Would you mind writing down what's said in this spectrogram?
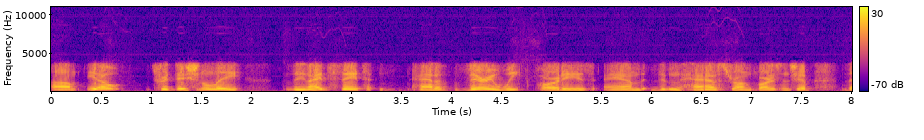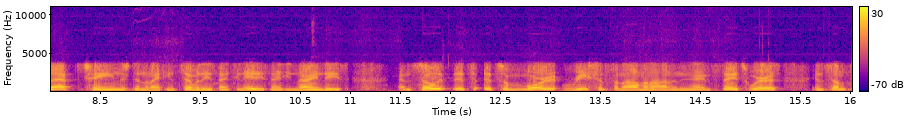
Um, you know, traditionally, the United States had very weak parties and didn't have strong partisanship. That changed in the 1970s, 1980s, 1990s, and so it, it's it's a more recent phenomenon in the United States. Whereas in some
